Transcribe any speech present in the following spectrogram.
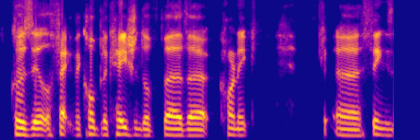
because it'll affect the complications of further chronic uh, things,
